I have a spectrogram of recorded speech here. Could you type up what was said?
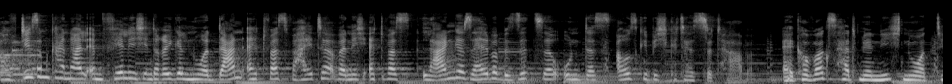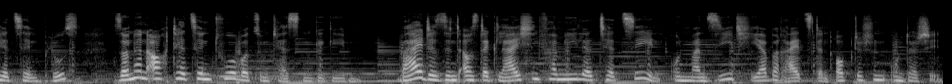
Auf diesem Kanal empfehle ich in der Regel nur dann etwas weiter, wenn ich etwas lange selber besitze und das ausgiebig getestet habe. Ecovox hat mir nicht nur T10 Plus, sondern auch T10 Turbo zum Testen gegeben. Beide sind aus der gleichen Familie T10 und man sieht hier bereits den optischen Unterschied.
